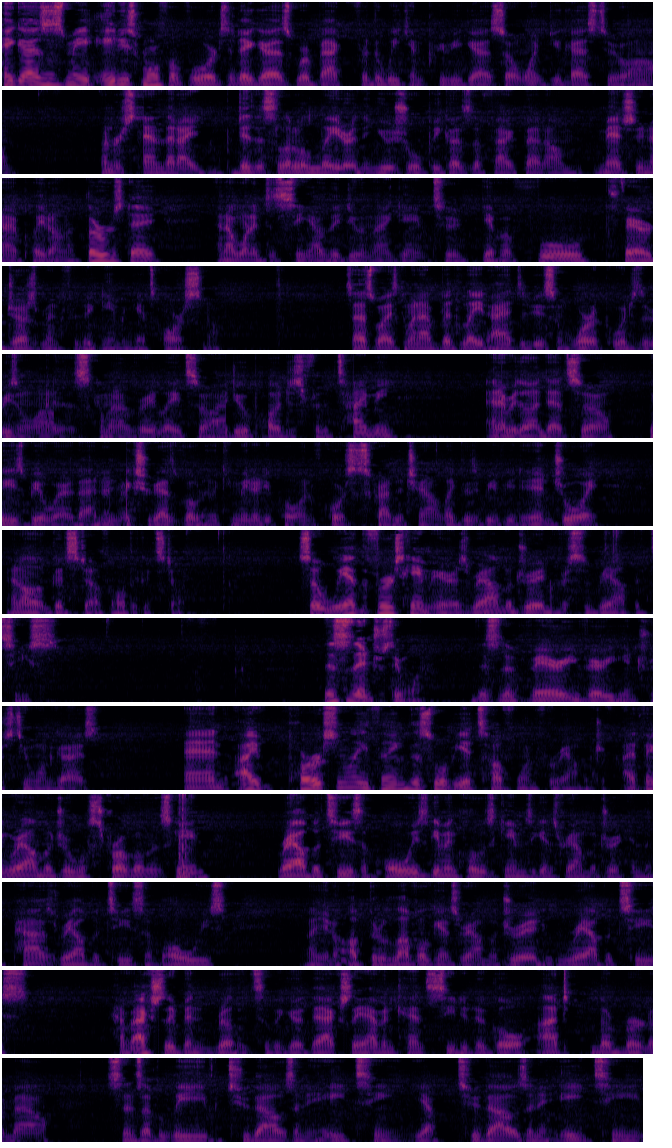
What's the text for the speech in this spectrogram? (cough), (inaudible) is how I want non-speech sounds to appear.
Hey guys, it's me, AD744. Today, guys, we're back for the weekend preview, guys. So I want you guys to um understand that I did this a little later than usual because of the fact that um Manchester United played on a Thursday, and I wanted to see how they do in that game to give a full fair judgment for the game against Arsenal. So that's why it's coming out a bit late. I had to do some work, which is the reason why this is coming out very late. So I do apologize for the timing and everything like that. So please be aware of that. And make sure you guys vote in the community poll. And of course, subscribe to the channel, like this video if you did enjoy, and all the good stuff, all the good stuff. So we have the first game here is Real Madrid versus Real Betis. This is an interesting one. This is a very, very interesting one, guys. And I personally think this will be a tough one for Real Madrid. I think Real Madrid will struggle in this game. Real Betis have always given close games against Real Madrid in the past. Real Betis have always, uh, you know, up their level against Real Madrid. Real Betis have actually been relatively good. They actually haven't conceded a goal at the Bernabeu since I believe 2018. Yep, 2018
